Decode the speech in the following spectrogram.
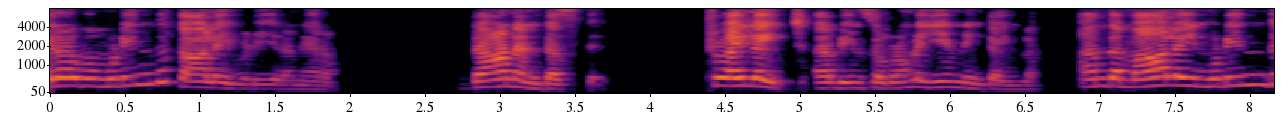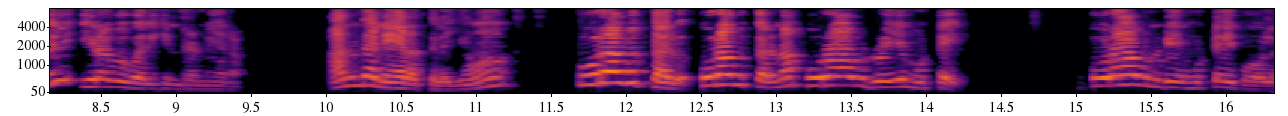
இரவு முடிந்து காலை விடுகிற நேரம். டான் அண்ட் டஸ்க் ட்வைலைட் அப்படின்னு சொல்றோம்ல ஈவினிங் டைம்ல அந்த மாலை முடிந்து இரவு வருகின்ற நேரம். அந்த நேரத்திலையும் புறவு கரு புறவு கருனா புறாவுடைய முட்டை. புறாவுடைய முட்டை போல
